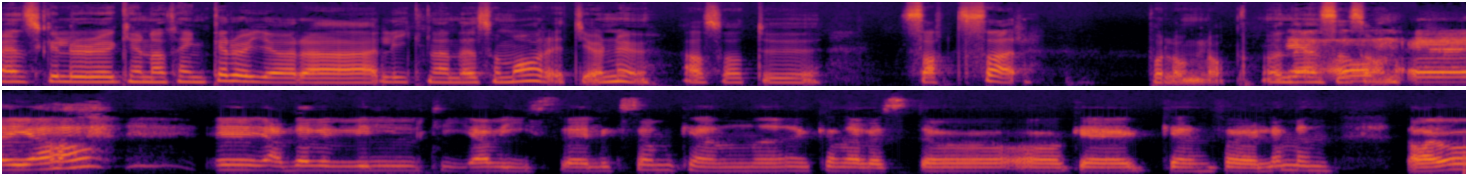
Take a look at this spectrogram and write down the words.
Men skulle du kunne tenke deg å gjøre lignende som Marit gjør nå? Altså at du satser på langlopp og den sesong? Uh, ja. Uh, ja, det vil tida vise, liksom, hvem jeg har lyst til å, og hvem føler. Men det har jo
